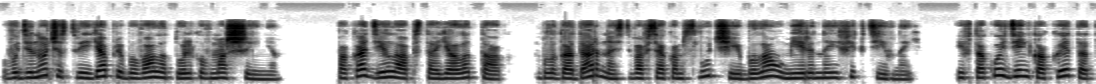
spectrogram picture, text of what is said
в одиночестве я пребывала только в машине. Пока дело обстояло так. Благодарность во всяком случае была умеренно эффективной. И в такой день, как этот,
